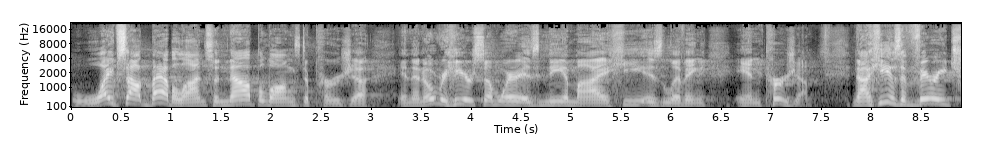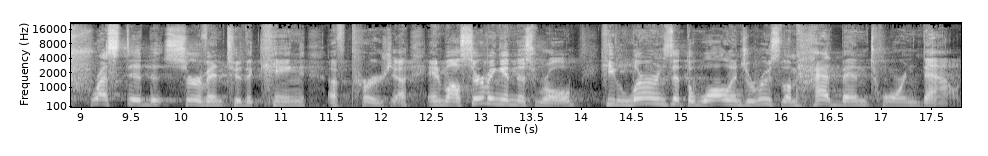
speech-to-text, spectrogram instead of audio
wipes out Babylon, so now it belongs to Persia. And then over here somewhere is Nehemiah. He is living in Persia. Now, he is a very trusted servant to the king of Persia. And while serving in this role, he learns that the wall in Jerusalem had been torn down.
